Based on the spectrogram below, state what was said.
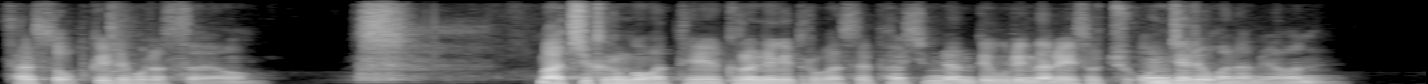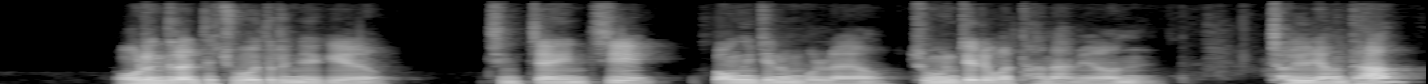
살 수 없게 돼버렸어요 마치 그런 것 같아. 그런 얘기 들어봤어요? 80년대 우리나라에서 좋은 재료가 나면 어른들한테 주워들은 얘기예요? 진짜인지 뻥인지는 몰라요. 좋은 재료가 다 나면 전량 다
